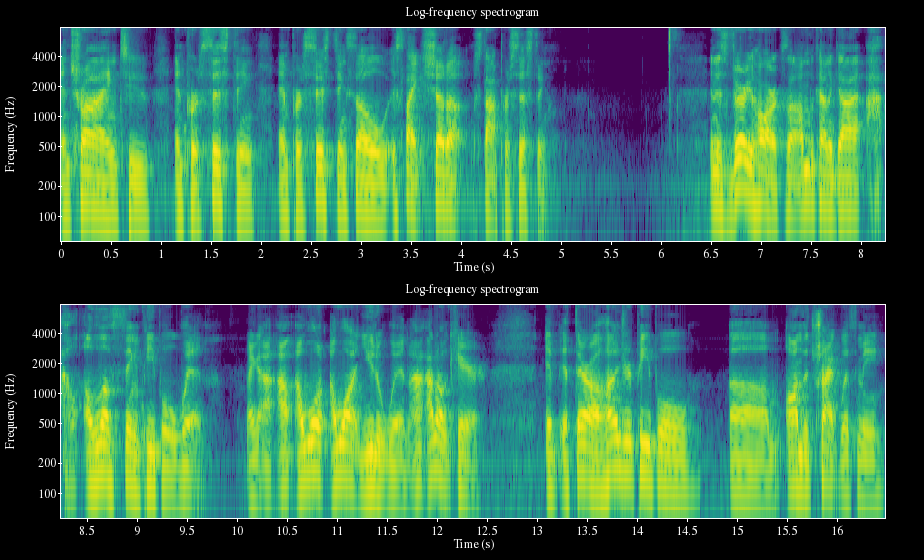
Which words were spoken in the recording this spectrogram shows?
and trying to and persisting and persisting. So it's like, shut up, stop persisting. And it's very hard because I'm the kind of guy I, I, love seeing people win. Like I, I want I want you to win. I, I don't care if if there are hundred people um, on the track with me.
